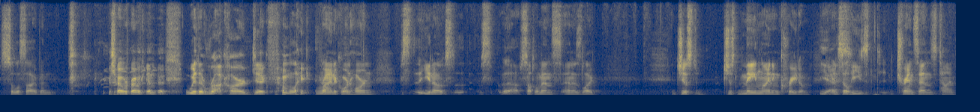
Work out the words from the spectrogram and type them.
psilocybin, Joe Rogan, with a rock hard dick from like Rhinocorn Horn, you know, uh, supplements, and is like just just mainlining kratom Yes. until he transcends time.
